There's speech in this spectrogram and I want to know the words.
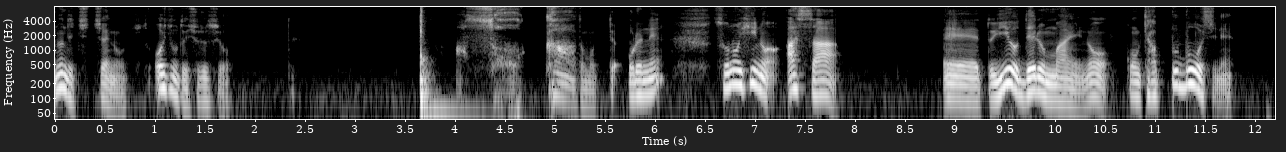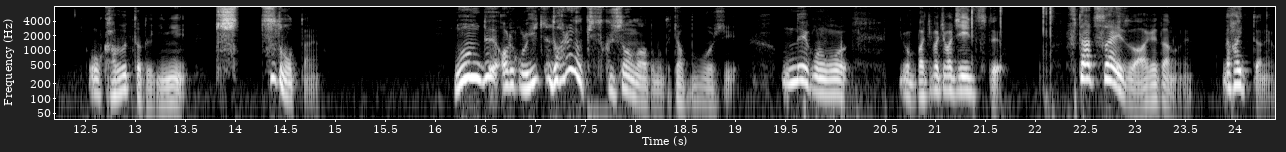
なんでちっちゃいのってあ、いつもと一緒ですよ。って。あ、そうかと思って。俺ね、その日の朝、えっ、と、家を出る前の、このキャップ帽子ね、を被った時に、きっつと思ったのよ。なんで、あれこれいつ誰がきつくしたんだと思って、キャップ帽子。で、この、バチバチバチっつって、二つサイズを上げたのね。で、入ったのよ。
